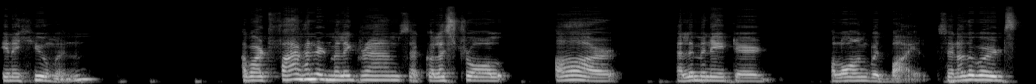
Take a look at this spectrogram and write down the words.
in a human, about 500 milligrams of cholesterol are eliminated along with bile. So in other words,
